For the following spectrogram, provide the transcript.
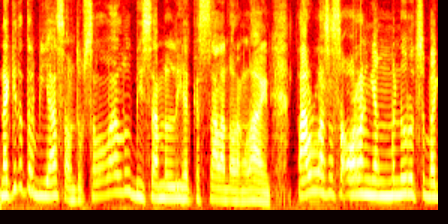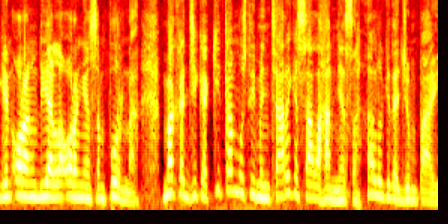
Nah, kita terbiasa untuk selalu bisa melihat kesalahan orang lain. Taruhlah seseorang yang menurut sebagian orang dialah orang yang sempurna. Maka jika kita mesti mencari kesalahannya selalu kita jumpai.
